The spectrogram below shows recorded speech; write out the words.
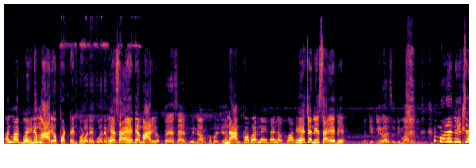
અને મારા ભાઈને માર્યો પટ્ટન પટ્ટન એ સાહેબે માર્યો. સાહેબ કોઈ નામ ખબર છે નામ ખબર નહીં તો લખવા બે છે ને સાહેબે. કેટલી વાર સુધી મારે તું? મને નીચે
